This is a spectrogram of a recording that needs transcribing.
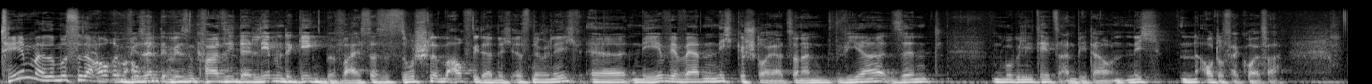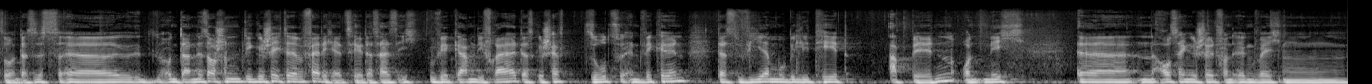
Themen? Also musst du da auch immer. Wir sind, wir sind quasi der lebende Gegenbeweis, dass es so schlimm auch wieder nicht ist. Nämlich, äh, nee, wir werden nicht gesteuert steuert, sondern wir sind ein Mobilitätsanbieter und nicht ein Autoverkäufer. So, das ist, äh, und dann ist auch schon die Geschichte fertig erzählt. Das heißt, ich, wir haben die Freiheit, das Geschäft so zu entwickeln, dass wir Mobilität abbilden und nicht äh, ein Aushängeschild von irgendwelchen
